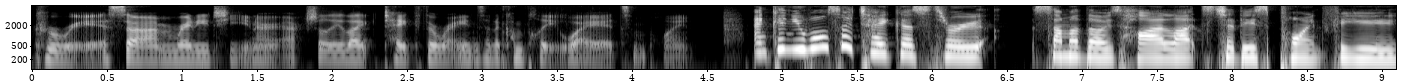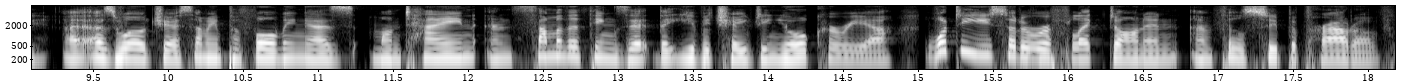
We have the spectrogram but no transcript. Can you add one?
career. So I'm ready to, you know, actually like take the reins in a complete way at some point. And can you also take us through some of those highlights to this point for you uh, as well, Jess? I mean, performing as Montaigne and some of the things that, that you've achieved in your career. What do you sort of reflect on and, and feel super proud of?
